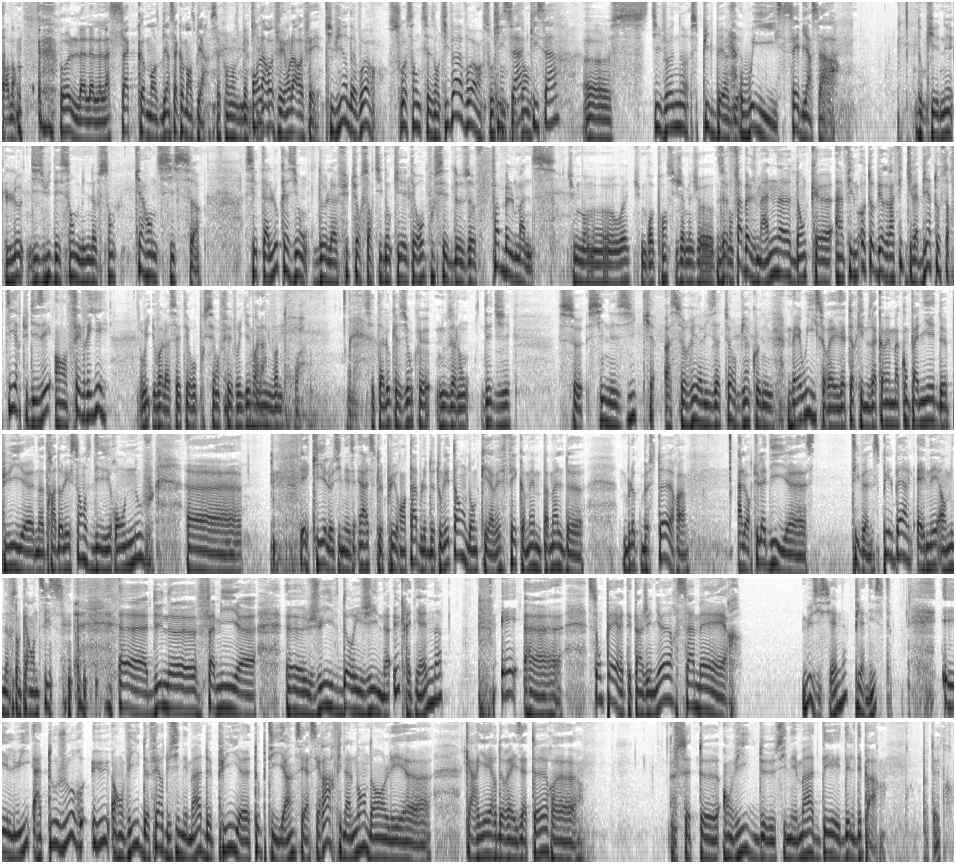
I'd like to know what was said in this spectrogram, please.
pardon. oh là là là là, ça commence bien, ça commence bien. Ça commence bien. Qui on l'a refait, on l'a refait. Qui vient d'avoir 76 ans, qui va avoir 76 Qui ça ans. Qui ça? Euh, Steven Spielberg. Oui, c'est bien ça. Donc qui est né le 18 décembre 1946. C'est à l'occasion de la future sortie, donc qui a été repoussée de The Fablemans. Tu me, ouais, tu me reprends si jamais je. The euh, donc euh, un film autobiographique qui va bientôt sortir, tu disais, en février. Oui, voilà, ça a été repoussé en février Voilà. 2023. Voilà. C'est à l'occasion que nous allons dédier ce cinésique à ce réalisateur bien connu. Mais oui, ce réalisateur qui nous a quand même accompagnés depuis euh, notre adolescence, dirons-nous, euh, et qui est le cinéaste le plus rentable de tous les temps, donc qui avait fait quand même pas mal de blockbusters. Alors, tu l'as dit, euh, Steven Spielberg est né en 1946 euh, d'une famille euh, juive d'origine ukrainienne. Et son père était ingénieur, sa mère musicienne, pianiste, et lui a toujours eu envie de faire du cinéma depuis euh, tout petit. hein. C'est assez rare finalement dans les euh, carrières de réalisateurs euh, cette envie de cinéma dès le départ. Peut-être.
